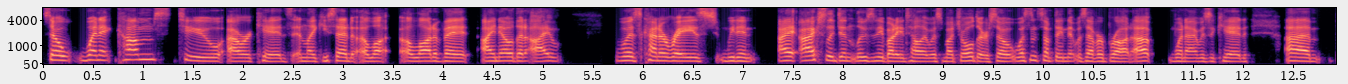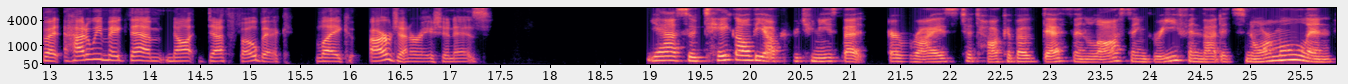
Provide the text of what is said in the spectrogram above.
so when it comes to our kids and like you said a lot a lot of it i know that i was kind of raised we didn't I actually didn't lose anybody until I was much older. So it wasn't something that was ever brought up when I was a kid. Um, but how do we make them not death phobic like our generation is? Yeah, so take all the opportunities that arise to talk about death and loss and grief and that it's normal and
